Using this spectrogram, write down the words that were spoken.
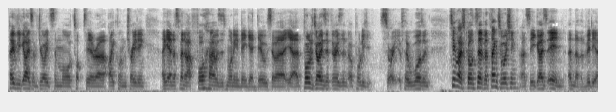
Hopefully you guys have enjoyed some more top tier uh, icon trading. Again, I spent about four hours this morning and didn't get a deal. So yeah, apologise if there isn't, or probably, sorry, if there wasn't too much content, but thanks for watching. I'll see you guys in another video.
